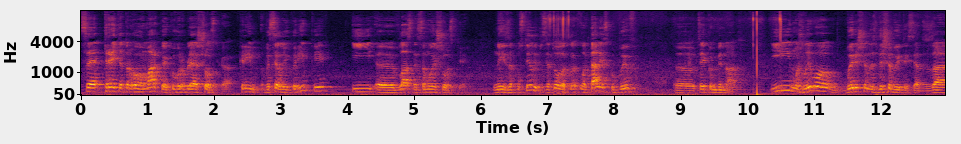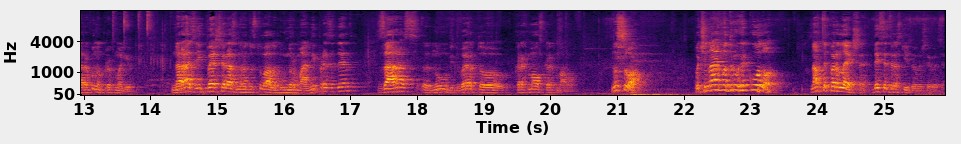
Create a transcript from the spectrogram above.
це третя торгова марка, яку виробляє шостка, крім веселої корівки і е, власне самої шостки. Вони її запустили, після того Лак- Лакталіс купив е, цей комбінат. І, можливо, вирішили здешевитися за рахунок крохмалів. Наразі перший раз ми його був нормальний президент. Зараз, е, ну, відверто, крахмал з крахмалом. Ну що, починаємо друге коло. Нам тепер легше. 10 зразків залишилося.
